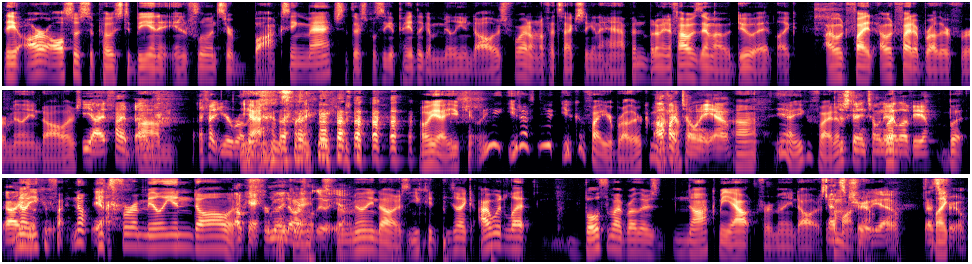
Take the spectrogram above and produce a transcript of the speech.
They are also supposed to be in an influencer boxing match that they're supposed to get paid like a million dollars for. I don't know if that's actually going to happen, but I mean, if I was them, I would do it. Like, I would fight. I would fight a brother for a million dollars. Yeah, I'd fight Ben. Um, I'd fight your brother. Yeah. like- oh yeah, you can. You, you'd have. You, you can fight your brother. Come on. I'll fight now. Tony. Yeah. Uh, yeah, you can fight him. Just kidding, Tony. I love you. But Uh, no, you can fight. No, yeah. it's for a million dollars. Okay, for a million dollars, I'll do it, it's For yeah. a million dollars, you could like. I would let both of my brothers knock me out for a million dollars. Come That's on, true. now. Yeah, that's like true.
